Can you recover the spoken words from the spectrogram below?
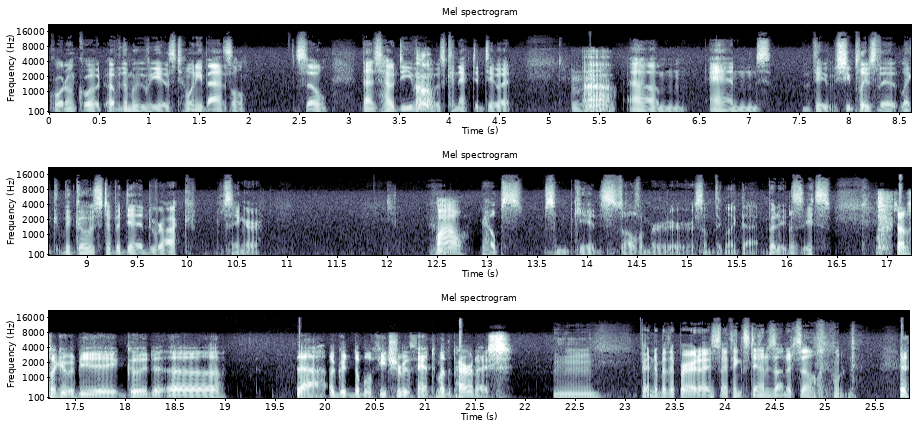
quote unquote of the movie is Toni Basil, so that's how Devo Oh. was connected to it. Uh, um, and the she plays the like the ghost of a dead rock singer. who Wow. helps some kids solve a murder or something like that. But it's it's Sounds like it would be a good, uh, yeah, a good double feature with Phantom of the Paradise. mm, Phantom of the Paradise. I think stands on its own. I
